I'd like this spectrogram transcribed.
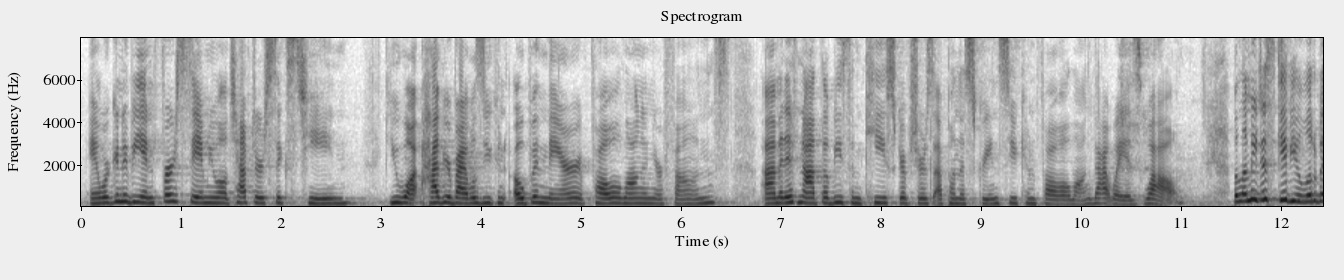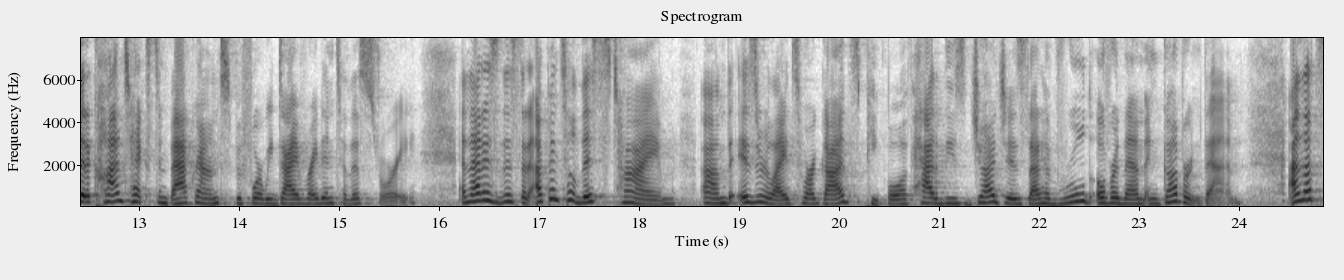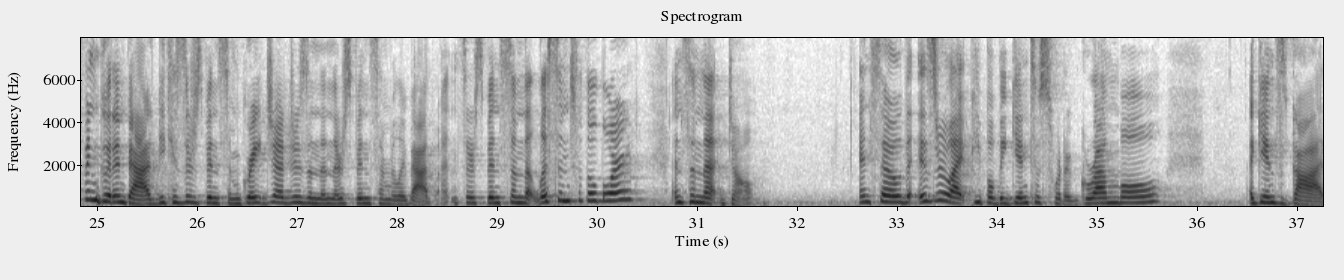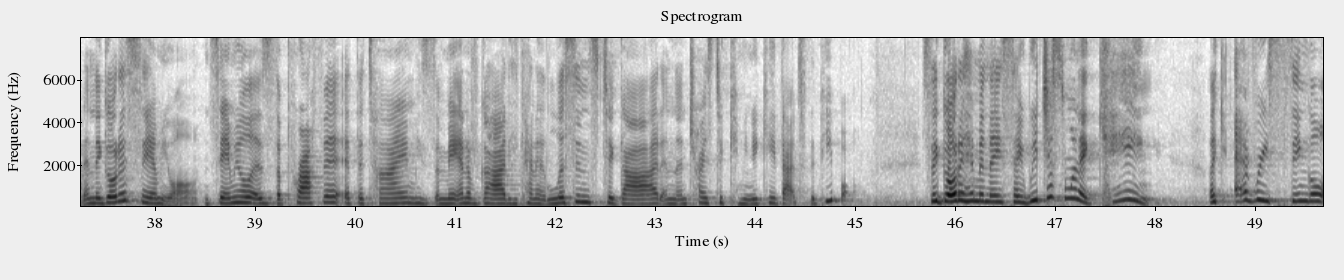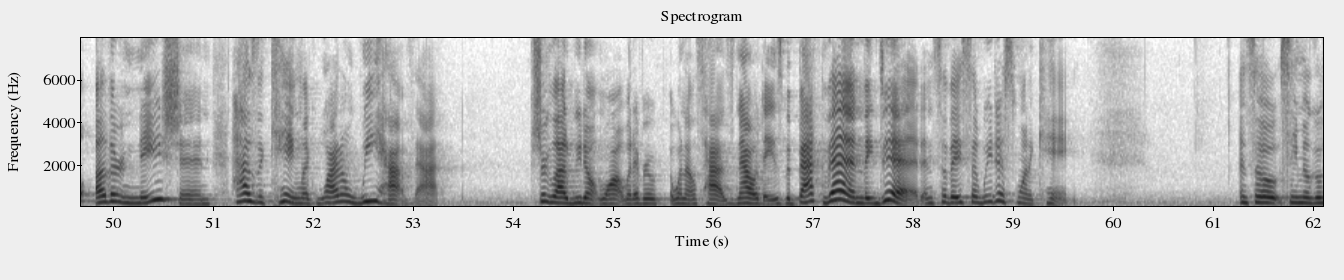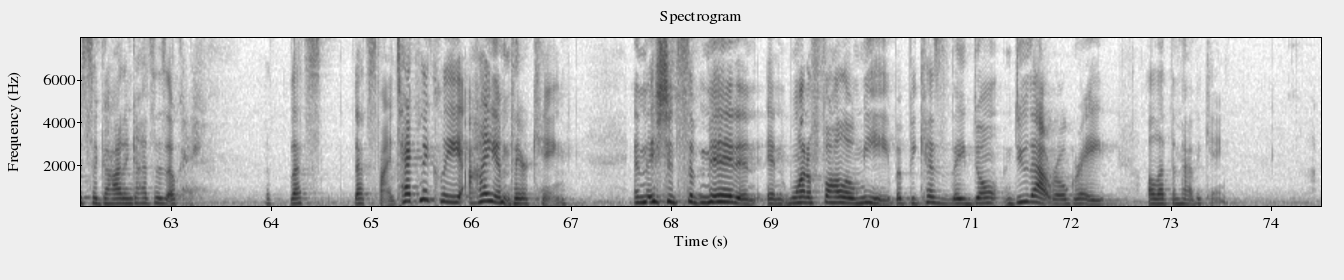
And we're going to be in 1 Samuel chapter 16. You want, have your Bibles, you can open there, follow along on your phones. Um, and if not, there'll be some key scriptures up on the screen so you can follow along that way as well. But let me just give you a little bit of context and background before we dive right into this story. And that is this that up until this time, um, the Israelites, who are God's people, have had these judges that have ruled over them and governed them. And that's been good and bad because there's been some great judges and then there's been some really bad ones. There's been some that listen to the Lord and some that don't. And so the Israelite people begin to sort of grumble against God. And they go to Samuel. And Samuel is the prophet at the time, he's the man of God. He kind of listens to God and then tries to communicate that to the people. So they go to him and they say, We just want a king. Like every single other nation has a king. Like, why don't we have that? I'm sure glad we don't want what everyone else has nowadays, but back then they did. And so they said, We just want a king. And so Samuel goes to God, and God says, Okay, let's that's fine. Technically, I am their king, and they should submit and, and want to follow me, but because they don't do that real great, I'll let them have a king.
